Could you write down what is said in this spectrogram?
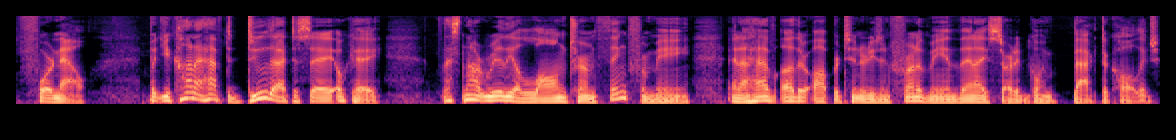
for now. But you kind of have to do that to say, okay, that's not really a long term thing for me. And I have other opportunities in front of me. And then I started going back to college.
